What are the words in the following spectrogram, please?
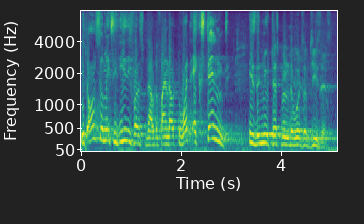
It also makes it easy for us now to find out to what extent is the New Testament the words of Jesus.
